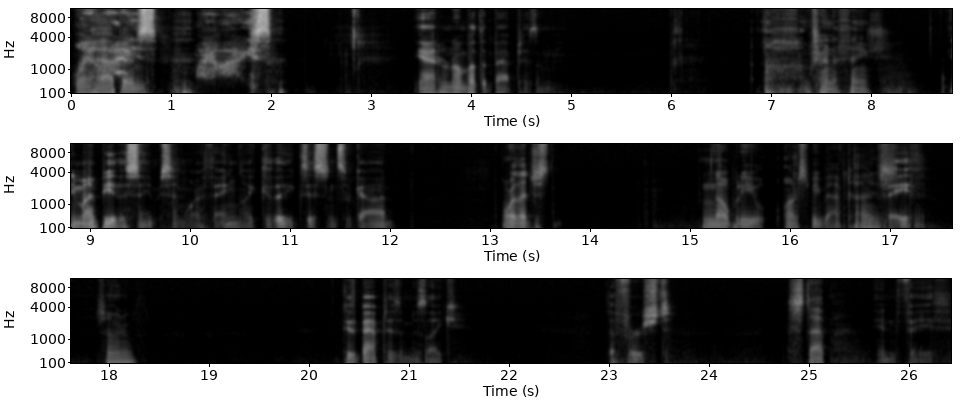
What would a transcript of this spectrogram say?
"What My happened?" eyes. My eyes. yeah, I don't know about the baptism. Oh, I'm trying to think. It might be the same similar thing, like the existence of God, Or that just nobody wants to be baptized. faith. Sort of. Because baptism is like the first Step. in faith,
